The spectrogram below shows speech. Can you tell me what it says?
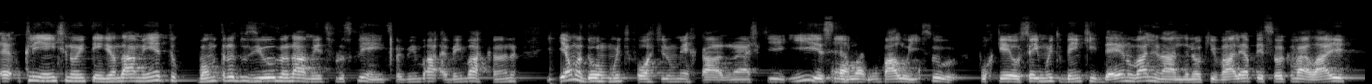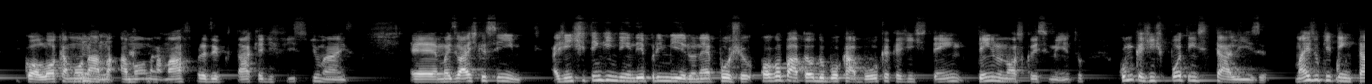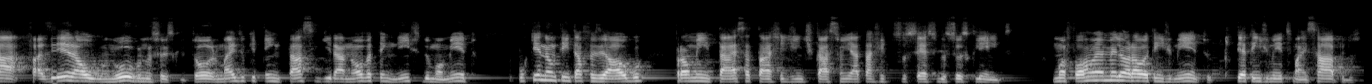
é, o cliente não entende andamento, vamos traduzir os andamentos para os clientes. Foi bem, é bem bacana. E é uma dor muito forte no mercado, né? Acho que, e assim, é, mas... falo isso porque eu sei muito bem que ideia não vale nada, né? O que vale é a pessoa que vai lá e, e coloca a mão, na, uhum. a mão na massa para executar, que é difícil demais. É, mas eu acho que assim, a gente tem que entender primeiro, né? Poxa, qual é o papel do boca a boca que a gente tem, tem no nosso crescimento? Como que a gente potencializa? Mais do que tentar fazer algo novo no seu escritório, mais do que tentar seguir a nova tendência do momento, por que não tentar fazer algo para aumentar essa taxa de indicação e a taxa de sucesso dos seus clientes? Uma forma é melhorar o atendimento, ter atendimentos mais rápidos.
